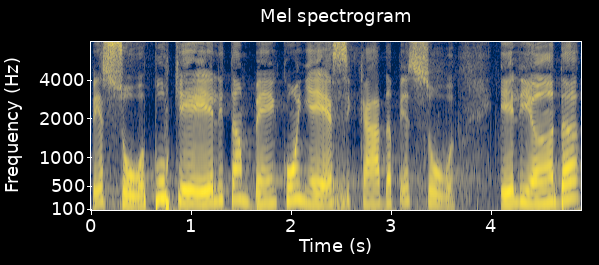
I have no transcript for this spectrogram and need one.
pessoa, porque ele também conhece cada pessoa. Ele anda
